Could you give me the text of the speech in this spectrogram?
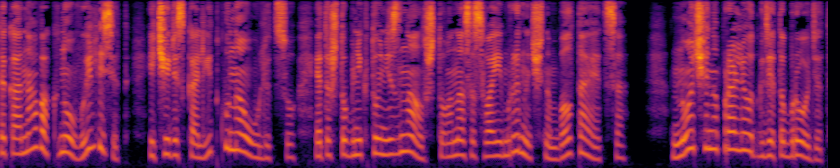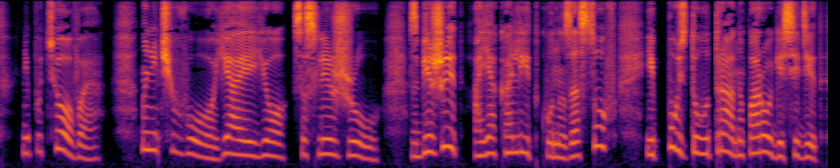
так она в окно вылезет и через калитку на улицу. Это чтобы никто не знал, что она со своим рыночным болтается. Ночи напролет где-то бродит, непутевая. Но ничего, я ее сослежу. Сбежит, а я калитку на засов, и пусть до утра на пороге сидит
